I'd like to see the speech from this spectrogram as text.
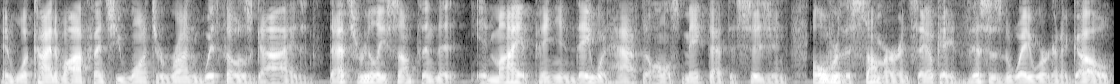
and what kind of offense you want to run with those guys that's really something that in my opinion they would have to almost make that decision over the summer and say okay this is the way we're going to go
